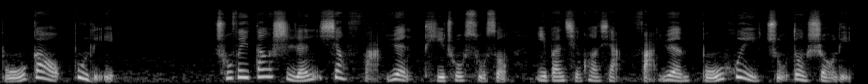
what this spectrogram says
不告不理，除非当事人向法院提出诉讼，一般情况下法院不会主动受理。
